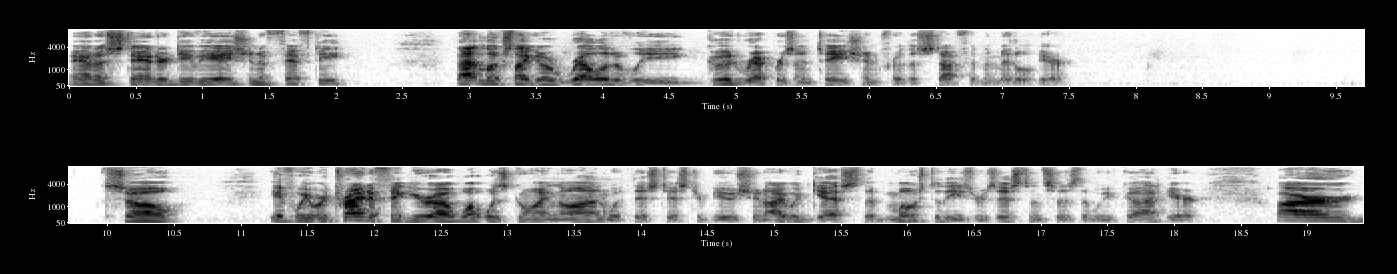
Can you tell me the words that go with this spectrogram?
and a standard deviation of 50. That looks like a relatively good representation for the stuff in the middle here. So if we were trying to figure out what was going on with this distribution, I would guess that most of these resistances that we've got here are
